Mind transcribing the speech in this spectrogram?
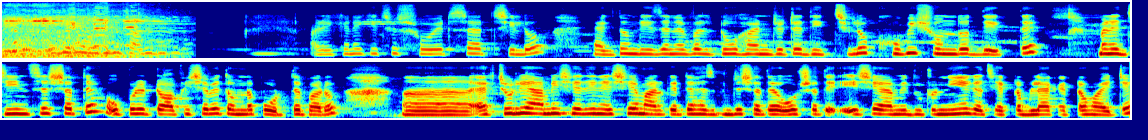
Thank you. আর এখানে কিছু সোয়েট শার্ট ছিল, একদম রিজনেবল টু হান্ড্রেডে দিচ্ছিল, খুবই সুন্দর দেখতে মানে জিন্সের সাথে উপরে টপ হিসেবে তোমরা পরতে পারো। অ্যাকচুয়ালি আমি সেদিন এসে মার্কেটে হাজবেন্ডের সাথে, ওর সাথে এসে আমি দুটো নিয়ে গেছি, একটা ব্ল্যাক একটা হোয়াইটে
